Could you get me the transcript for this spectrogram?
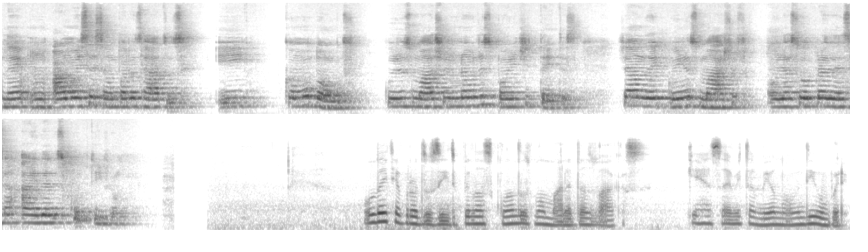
né, um, há uma exceção para os ratos e camundongos cujos machos não dispõem de tetas, já nos equinos machos, onde a sua presença ainda é discutível. O leite é produzido pelas glândulas mamárias das vacas, que recebem também o nome de úbere.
